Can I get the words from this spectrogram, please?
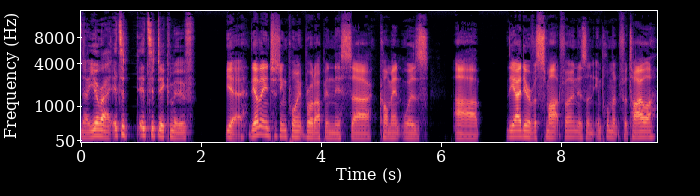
No, you're right. It's a it's a dick move. Yeah. The other interesting point brought up in this uh, comment was uh, the idea of a smartphone as an implement for Tyler.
